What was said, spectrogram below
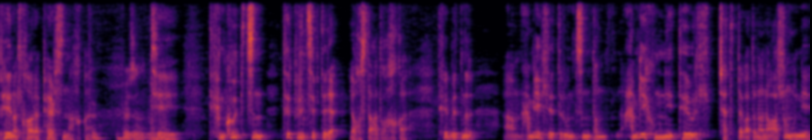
P нь болохоор person аахгүй. Person. Тий. Код чинь тэр принцип дээр явах хэрэгтэй байгаа байхгүй. Тэгэхээр бид нар ам, хамгийн эхлээд тэр үндсэн том хамгийн хүмүүний тээвэрлж чаддаг одоо нэг олон хүний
